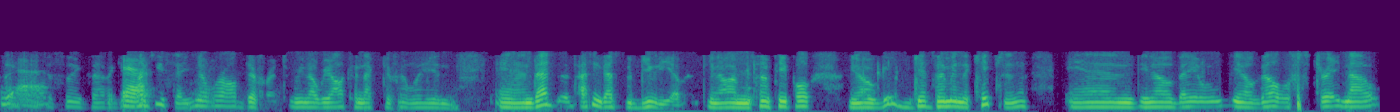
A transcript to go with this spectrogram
yeah. I, I just think that again, yeah. like you say, you know, we're all different. We know we all connect differently, and and that I think that's the beauty of it. You know, I mean, some people, you know, get get them in the kitchen, and you know they you know they'll straighten out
